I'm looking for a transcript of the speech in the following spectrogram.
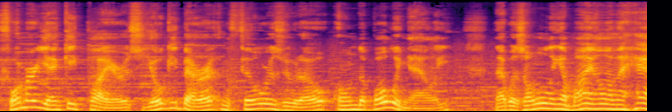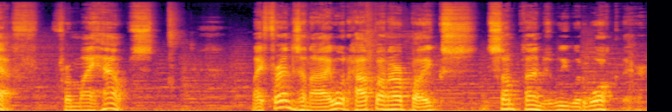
Former Yankee players Yogi Berra and Phil Rizzuto owned a bowling alley that was only a mile and a half from my house. My friends and I would hop on our bikes, and sometimes we would walk there.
